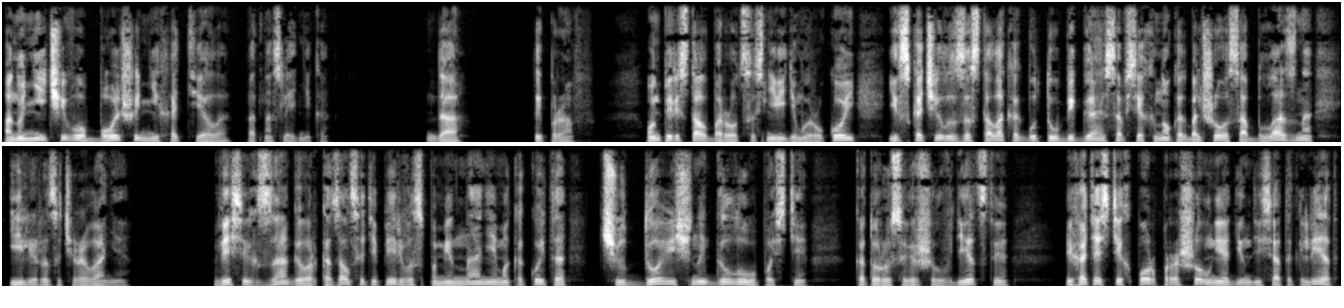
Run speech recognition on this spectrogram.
Оно ничего больше не хотело от наследника. Да, ты прав. Он перестал бороться с невидимой рукой и вскочил из-за стола, как будто убегая со всех ног от большого соблазна или разочарования. Весь их заговор казался теперь воспоминанием о какой-то чудовищной глупости, которую совершил в детстве, и хотя с тех пор прошел не один десяток лет,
